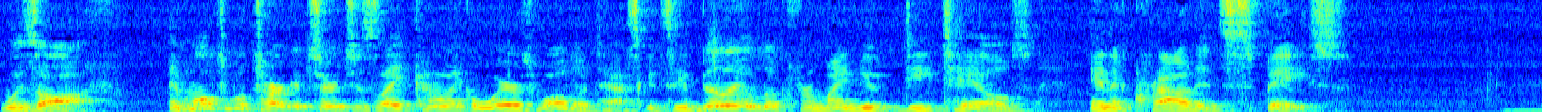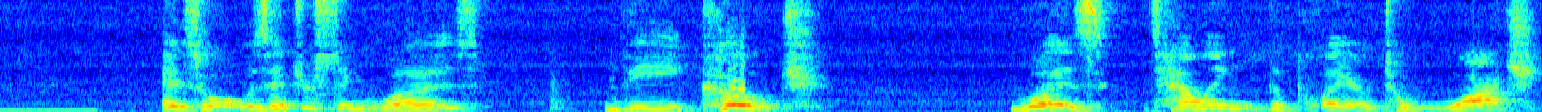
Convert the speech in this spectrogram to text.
was off. And multiple target search is like kind of like a Where's Waldo task. It's the ability to look for minute details in a crowded space. And so what was interesting was the coach was telling the player to watch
